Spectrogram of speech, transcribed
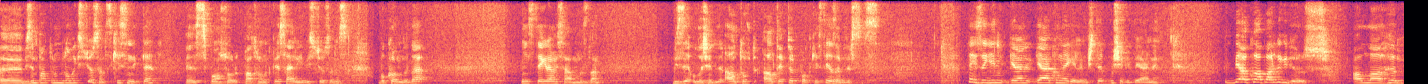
e, bizim patronumuz olmak istiyorsanız kesinlikle e, sponsorluk, patronluk vesaire gibi istiyorsanız bu konuda da Instagram hesabımızdan bize ulaşabilir. Alt, of, Alt F4 Podcast'te yazabilirsiniz. Neyse gel, genel, genel konuya gelelim işte bu şekilde yani. Bir aqua parka gidiyoruz. Allah'ım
